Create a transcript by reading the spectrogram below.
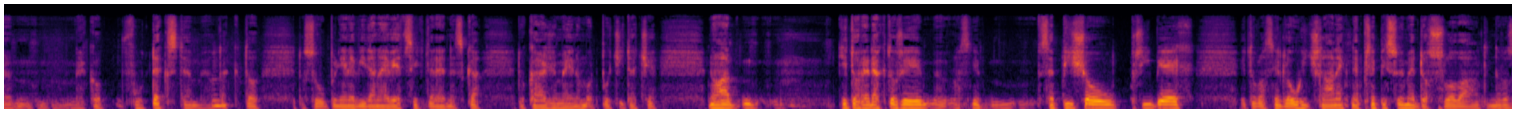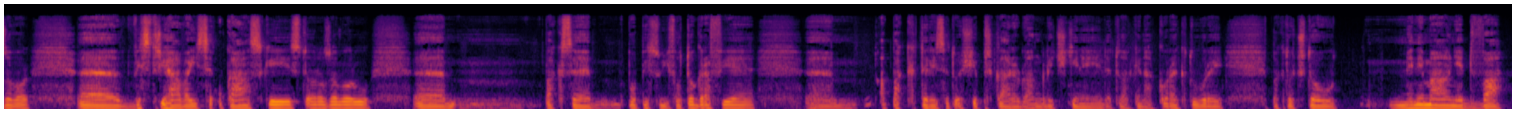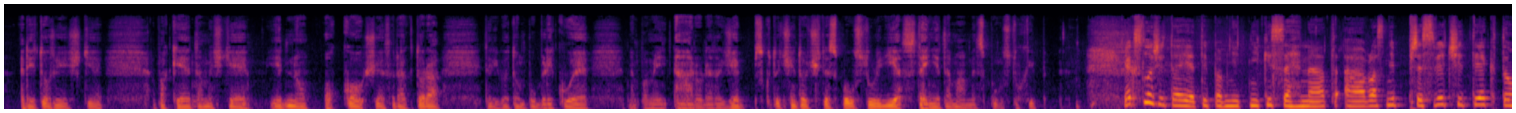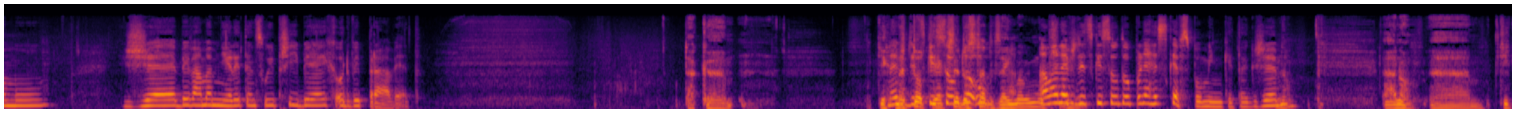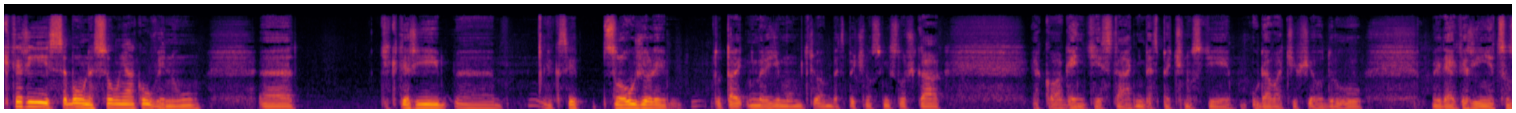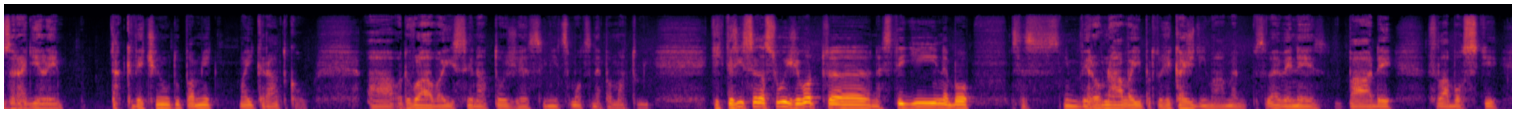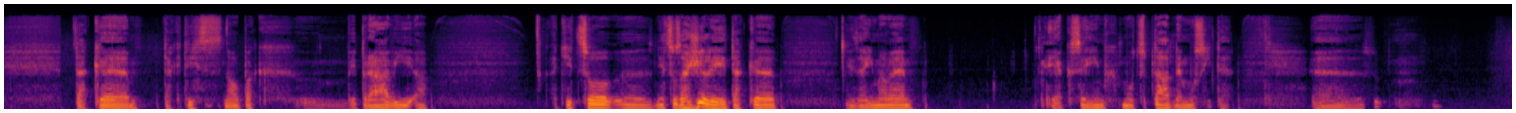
jako full textem, jo, tak to, to jsou úplně nevýdané věci, které dneska dokážeme jenom od počítače. No a tito redaktoři vlastně se píšou příběh, je to vlastně dlouhý článek, nepřepisujeme doslova ten rozhovor, vystřihávají se ukázky z toho rozhovoru, pak se popisují fotografie ehm, a pak tedy se to ještě překládá do angličtiny, jde to také na korektury, pak to čtou minimálně dva editoři ještě a pak je tam ještě jedno oko šéf redaktora, který potom publikuje na paměť národa. Takže skutečně to čte spoustu lidí a stejně tam máme spoustu chyb. Jak složité je ty pamětníky sehnat a vlastně přesvědčit je k tomu, že by vám měli ten svůj příběh odvyprávět? Tak eh, těch metod, jak se dostat to, k zajímavým Ale ne vždycky jsou to úplně hezké vzpomínky, takže... No. Ano, eh, ti, kteří sebou nesou nějakou vinu, eh, ti, kteří jak si sloužili totalitním režimům, třeba v bezpečnostních složkách, jako agenti státní bezpečnosti, udavači všeho druhu, lidé, kteří něco zradili, tak většinou tu paměť mají krátkou a odvolávají si na to, že si nic moc nepamatují. Ti, kteří se za svůj život eh, nestydí nebo se s ním vyrovnávají, protože každý máme své viny, pády, slabosti, tak eh, tak ty naopak vypráví a, a ti, co něco zažili, tak je zajímavé, jak se jim moc ptát nemusíte.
